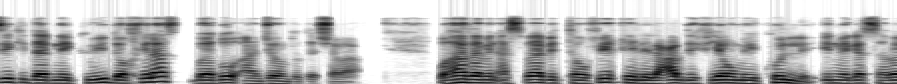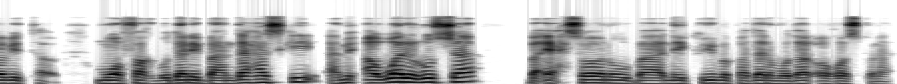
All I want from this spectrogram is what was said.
چیزی که در نیکویی داخل است باید او انجام داده شود. و هذا من اسباب التوفيق للعبد في يومه كله این میگه سبب موفق بودن بنده هست که همین اول روزش به احسان و به نیکویی به پدر و مادر آغاز کنه.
